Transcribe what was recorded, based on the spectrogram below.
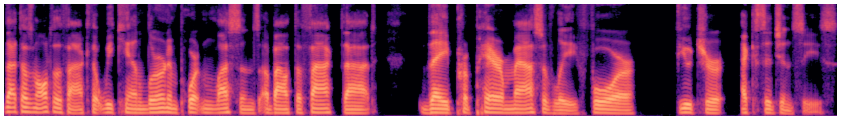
that doesn't alter the fact that we can learn important lessons about the fact that they prepare massively for future exigencies.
